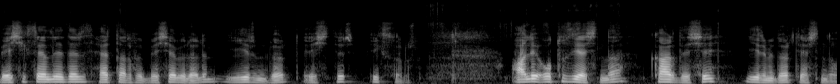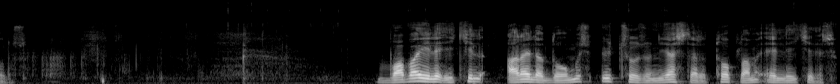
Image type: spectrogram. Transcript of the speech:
5x elde ederiz. Her tarafı 5'e bölelim. 24 eşittir. x olur. Ali 30 yaşında. Kardeşi 24 yaşında olur. Baba ile ikil arayla doğmuş 3 çocuğun yaşları toplamı 52'dir.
